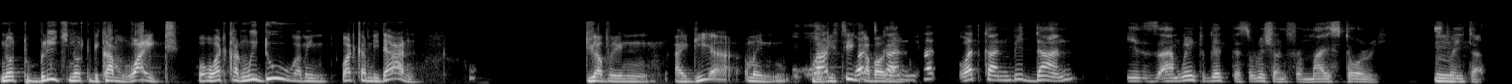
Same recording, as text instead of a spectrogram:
not to bleach, not to become white. What can we do? I mean, what can be done? Do you have an idea? I mean, what, do you think what about can, that? What, what can be done is I'm going to get the solution from my story Mm. straight up.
